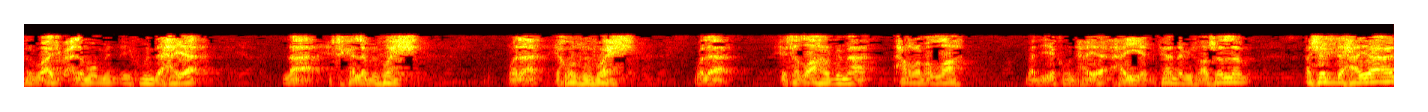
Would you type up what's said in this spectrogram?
فالواجب على المؤمن أن يكون ذا حياء. لا يتكلم بالفحش ولا يخوض في الفحش ولا يتظاهر بما حرم الله. بل يكون حيا كان النبي صلى الله عليه وسلم أشد حياء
